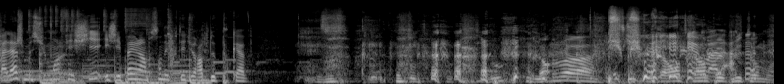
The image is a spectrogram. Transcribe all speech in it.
Bah là je me suis moins fait chier et j'ai pas eu l'impression d'écouter du rap de Poucave. Non. Je vais rentrer un Voilà. peu plus tôt, moi.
